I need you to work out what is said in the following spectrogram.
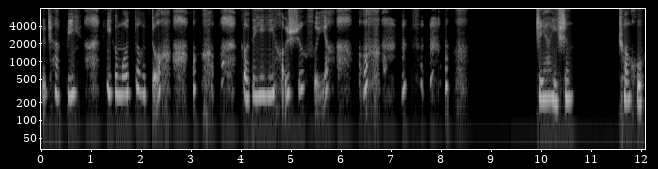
个插逼，一个摸豆豆，搞得依依好舒服呀。吱呀一声。窗户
